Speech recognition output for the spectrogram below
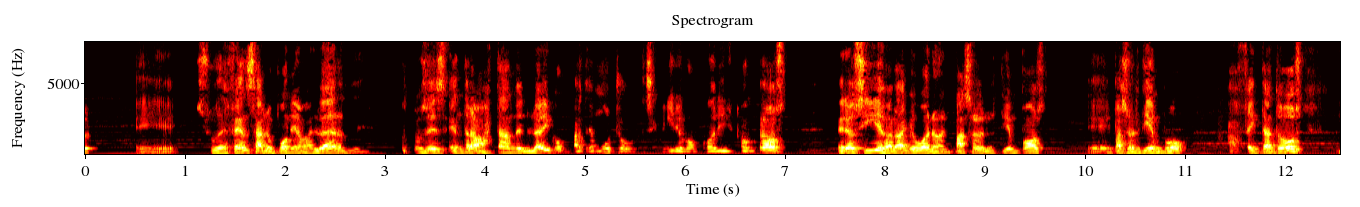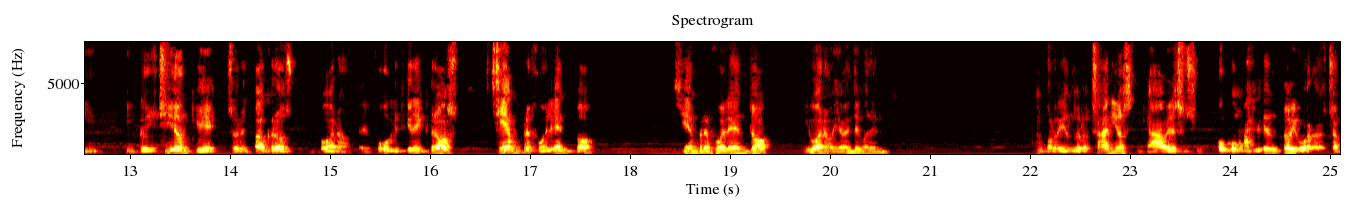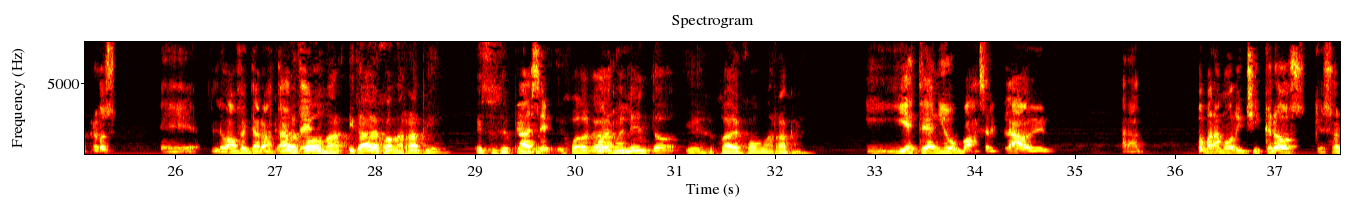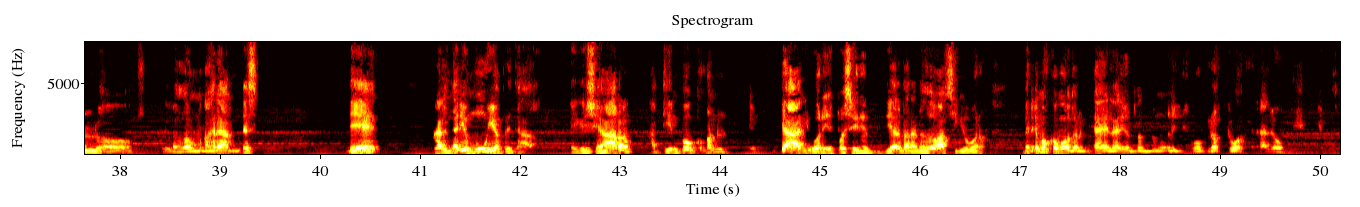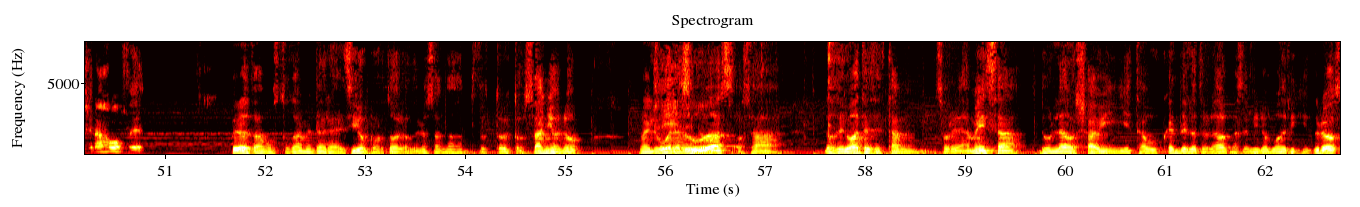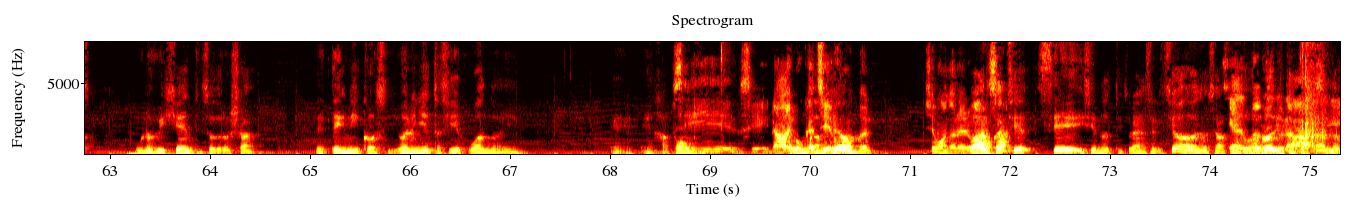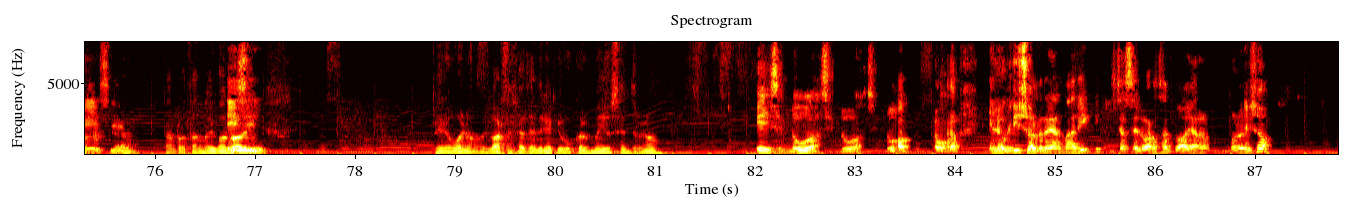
eh, su defensa lo pone a Valverde. Entonces entra bastante titular y comparte mucho con Casemiro, con Modric, con Cross. Pero sí es verdad que bueno, el paso de los tiempos, eh, el paso del tiempo afecta a todos y, y coincido en que, sobre todo a Cross, bueno, el juego que tiene Cross siempre fue lento, siempre fue lento, y bueno, obviamente con el van corriendo los años y cada vez es un poco más lento, y bueno, eso a Cross eh, lo va a afectar Y cada, vez bastante. juega más, y cada vez juega más rápido. Eso es el Cada punto. vez El jugador cada vez bueno, más y- lento y el jugador juega más rápido. y, y este año va a ser clave para, para Modric y Cross, que son los, los dos más grandes, de un calendario muy apretado. Hay que llegar a tiempo con el Mundial, y bueno, y después se viene el Mundial para los dos, así que bueno, veremos cómo termina el año tanto Modric como Cross, que bueno, era lo que mencionabas vos, Fede. Pero estamos totalmente agradecidos por todo lo que nos han dado to- todos estos años, no, no hay Sí, lugar a dudas. O sea, los debates están sobre la mesa. De un lado Xavi, Iniesta, Busquets, del otro lado Casemiro, Modric y Kroos. Unos vigentes, otros ya de técnicos. Y bueno, Iniesta sigue jugando ahí eh, en Japón. Sí, sí, no, y Busquets sigue jugando, en, sigue jugando en el Barça. Busquets sigue, sigue siendo titular en la selección. O sea, con Rodri están rotando. sí, sí. Están rotando ahí con Sí, Rodri. Pero bueno, el Barça ya tendría que buscar un medio centro, ¿no? Sí, sin duda, sin duda, sin duda. Pero bueno, es lo que hizo el Real Madrid, quizás el Barça todavía no lo hizo.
